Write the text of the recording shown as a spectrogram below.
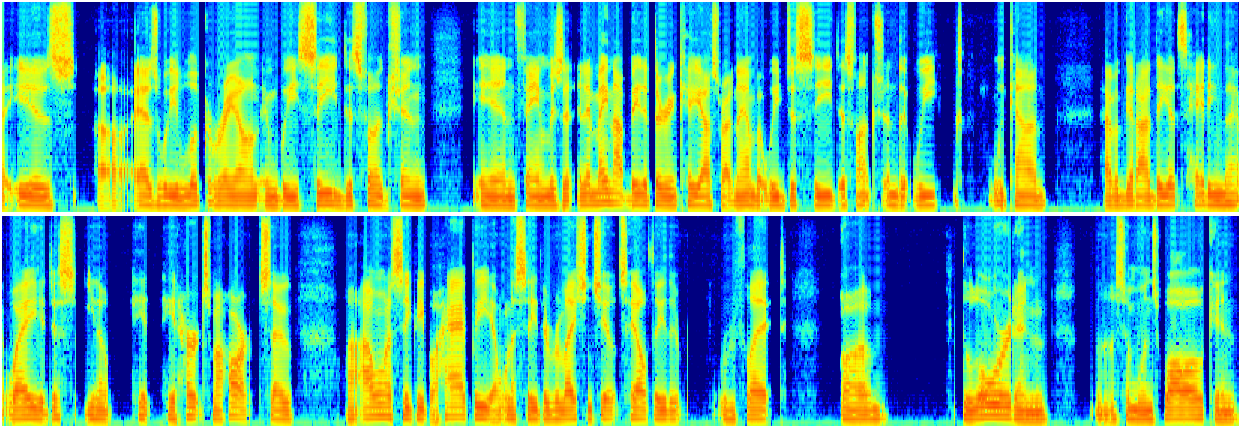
is uh, as we look around and we see dysfunction in families, and it may not be that they're in chaos right now, but we just see dysfunction that we we kind of have a good idea it's heading that way. It just you know it it hurts my heart. So uh, I want to see people happy. I want to see the relationships healthy that reflect um, the Lord and uh, someone's walk and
